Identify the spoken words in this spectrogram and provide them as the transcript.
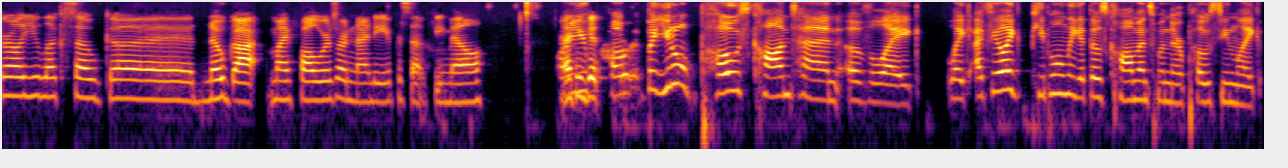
girl, you look so good. No, got my followers are 98% female. Are I think you it- po- but you don't post content of like like I feel like people only get those comments when they're posting like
